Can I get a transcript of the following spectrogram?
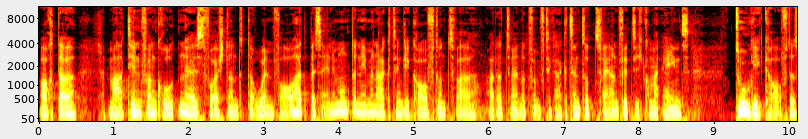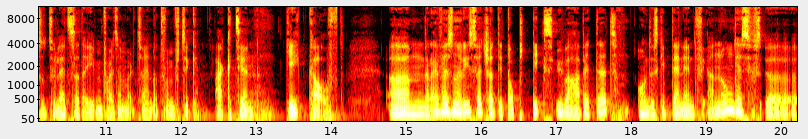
Auch der Martin van Koten, er ist Vorstand der OMV, hat bei seinem Unternehmen Aktien gekauft und zwar hat er 250 Aktien zu 42,1 zugekauft. Also zuletzt hat er ebenfalls einmal 250 Aktien gekauft. Ähm, Raiffeisen Research hat die Top Picks überarbeitet und es gibt eine Entfernung, es äh,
